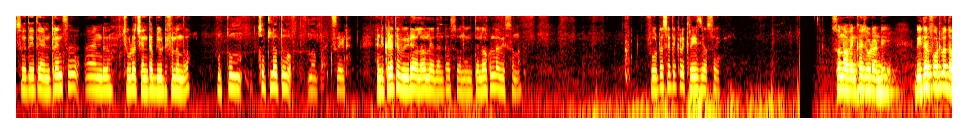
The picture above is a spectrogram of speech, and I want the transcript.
సో ఇదైతే ఎంట్రన్స్ అండ్ చూడొచ్చు ఎంత బ్యూటిఫుల్ ఉందో. మొత్తం చెట్లతో నా బ్యాక్ సైడ్ అండ్ ఇక్కడైతే వీడియో అలవ్ లేదంట సో నేను తెలియకుండా తీస్తున్నా. ఫొటోస్ అయితే ఇక్కడ క్రేజీ వస్తాయి. సో నా వెనక చూడండి. బీదర్ ఫోర్ట్లో ద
